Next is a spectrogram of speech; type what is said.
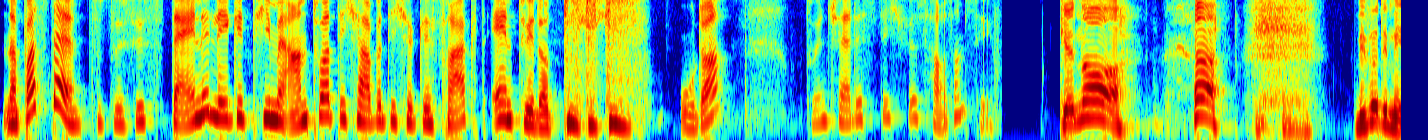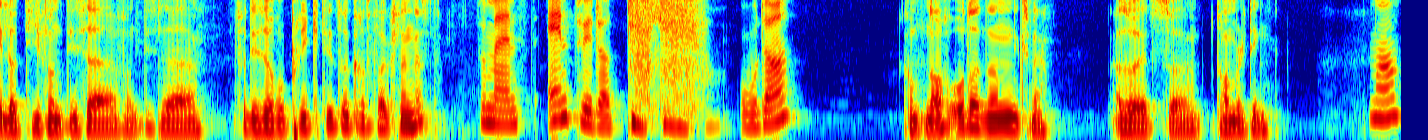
Na passt ja. Das ist deine legitime Antwort. Ich habe dich ja gefragt, entweder du, du, du, oder du entscheidest dich fürs Haus am See. Genau! Ha! Wie war die Melodie von dieser, von dieser, von dieser Rubrik, die du gerade vorgeschlagen hast? Du meinst entweder oder Kommt noch oder dann nichts mehr? Also jetzt so ein Trommelding. na,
